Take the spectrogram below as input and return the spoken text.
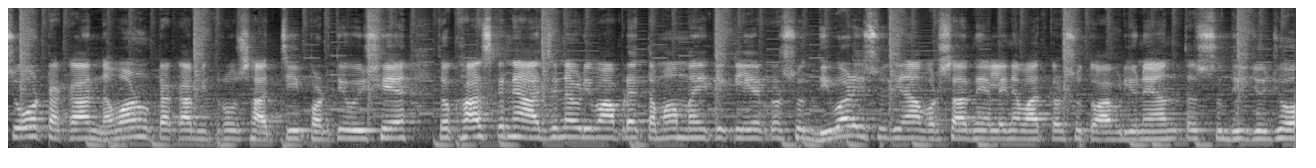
સો ટકા, નવ્વાણું ટકા મિત્રો સાચી પડતી હોય છે. તો ખાસ કરીને આજના વિડીયોમાં આપણે તમામ માહિતી ક્લિયર કરશું. દિવાળી સુધીના વરસાદને લઈને વાત કરશું. તો આ વિડીયોને અંત સુધી જોજો.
